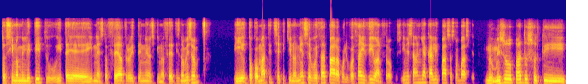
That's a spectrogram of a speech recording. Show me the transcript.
το συνομιλητή του. Είτε είναι στο θέατρο, είτε είναι ο σκηνοθέτης. Νομίζω το κομμάτι της επικοινωνίας σε βοηθάει πάρα πολύ. Βοηθάει δύο ανθρώπους. Είναι σαν μια καλή πάσα στο μπάσκετ. Νομίζω πάντως ότι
